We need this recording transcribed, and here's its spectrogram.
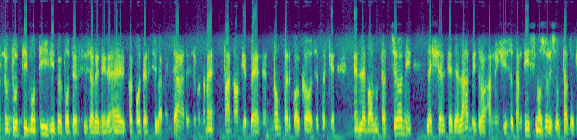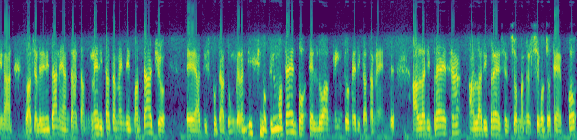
hanno tutti i motivi per potersi, eh, per potersi, lamentare, secondo me fanno anche bene, non per qualcosa, perché nelle valutazioni le scelte dell'arbitro hanno inciso tantissimo sul risultato finale. La Salernitana è andata meritatamente in vantaggio e ha disputato un grandissimo primo tempo e lo ha vinto meritatamente. Alla ripresa, alla ripresa insomma, nel secondo tempo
